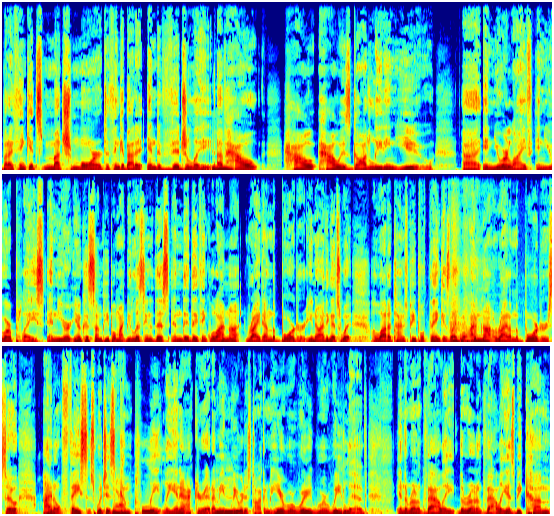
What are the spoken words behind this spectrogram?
But I think it's much more to think about it individually of how how how is God leading you. Uh, in your life, in your place, and your, you know, because some people might be listening to this and they, they think, well, I'm not right on the border. You know, I think that's what a lot of times people think is like, well, I'm not right on the border, so I don't face this, which is Yeah. completely inaccurate. I mean, mm-hmm. we were just talking here where we where we live in the Roanoke Valley. The Roanoke Valley has become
